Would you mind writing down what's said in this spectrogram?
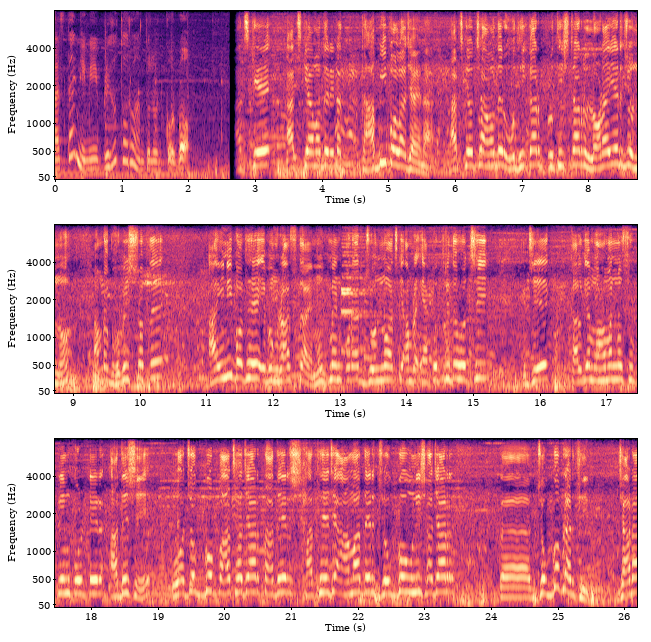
রাস্তায় নেমে বৃহত্তর আন্দোলন করব। আজকে আজকে আমাদের এটা দাবি বলা যায় না। আজকে হচ্ছে আমাদের অধিকার প্রতিষ্ঠার লড়াইয়ের জন্য আমরা ভবিষ্যতে আইনি পথে এবং রাস্তায় মুভমেন্ট করার জন্য আজকে আমরা একত্রিত হচ্ছি যে কালকে মহামান্য সুপ্রিম কোর্টের আদেশে অযোগ্য পাঁচ হাজার, তাদের সাথে যে আমাদের যোগ্য উনিশ হাজার যোগ্য প্রার্থীর যারা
